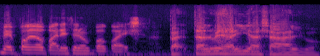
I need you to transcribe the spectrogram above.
me puedo parecer un poco a ella. Ta- tal vez ahí haya algo.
